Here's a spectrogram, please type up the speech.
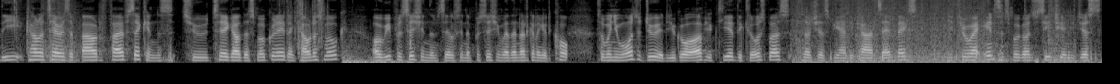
the counter terrorist about five seconds to take out the smoke grenade and counter smoke, or reposition themselves in a position where they're not gonna get caught. So when you want to do it, you go up, you clear the close spots, such as behind the car and sandbags. You throw an instant smoke onto CT and you just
